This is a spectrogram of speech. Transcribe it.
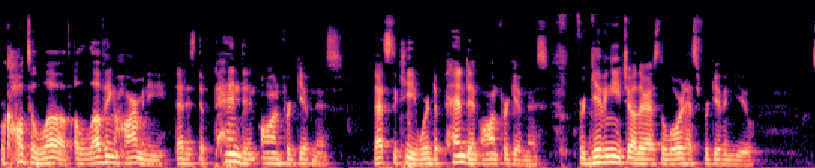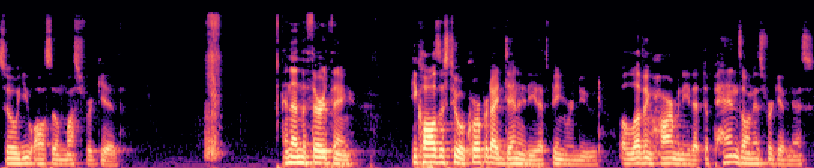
we're called to love, a loving harmony that is dependent on forgiveness. That's the key. We're dependent on forgiveness, forgiving each other as the Lord has forgiven you. So you also must forgive. And then the third thing, he calls us to a corporate identity that's being renewed a loving harmony that depends on his forgiveness.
